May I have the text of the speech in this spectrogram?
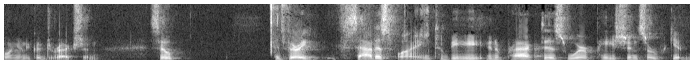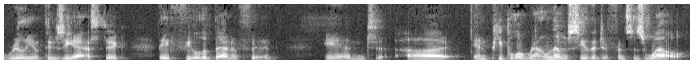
going in a good direction." So it's very satisfying to be in a practice where patients are get really enthusiastic they feel the benefit, and uh, and people around them see the difference as well.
